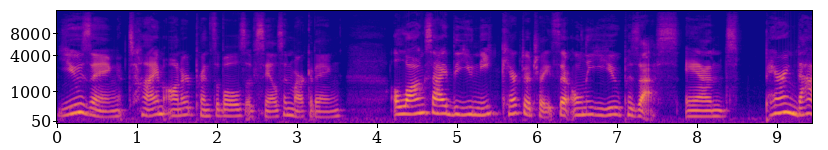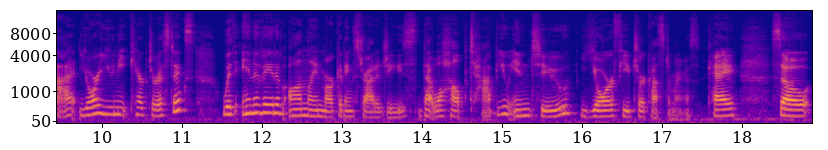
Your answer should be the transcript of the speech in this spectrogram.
using time honored principles of sales and marketing alongside the unique character traits that only you possess and pairing that, your unique characteristics, with innovative online marketing strategies that will help tap you into your future customers. Okay. So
